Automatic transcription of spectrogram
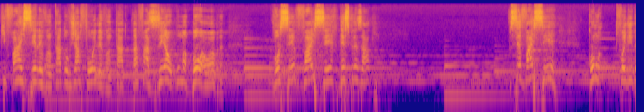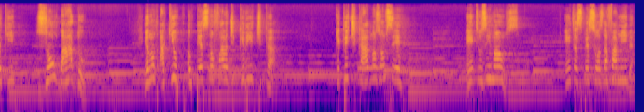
que vai ser levantado ou já foi levantado para fazer alguma boa obra, você vai ser desprezado. Você vai ser, como foi lido aqui, zombado. Eu não, aqui o, o texto não fala de crítica, porque criticado nós vamos ser entre os irmãos, entre as pessoas da família.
